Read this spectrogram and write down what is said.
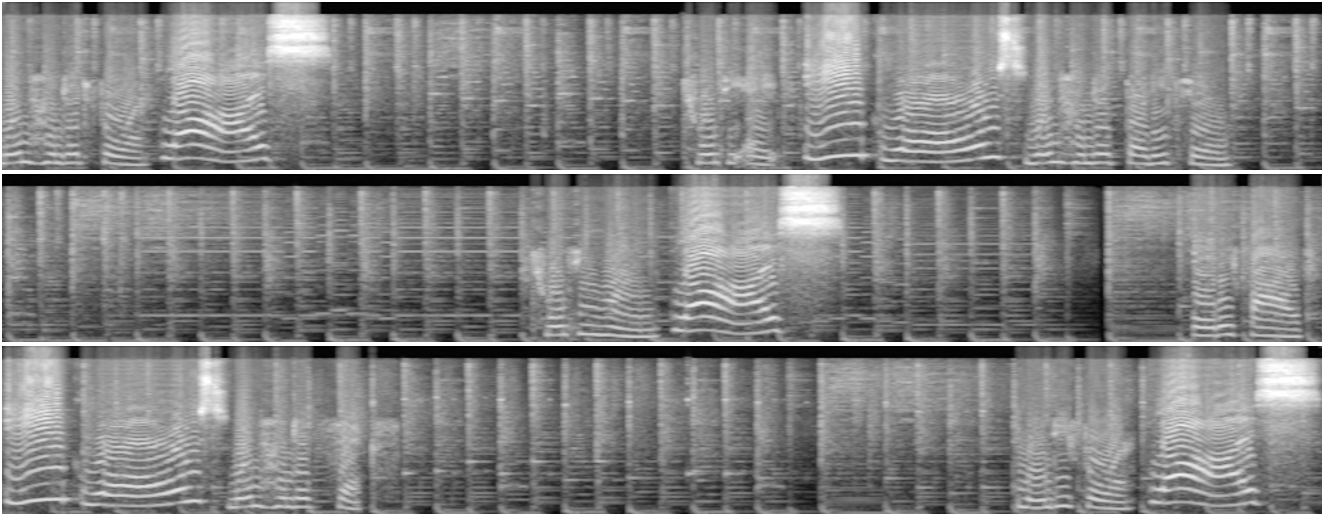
104 plus 28 equals 132 21 plus 85 equals 106 94 plus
